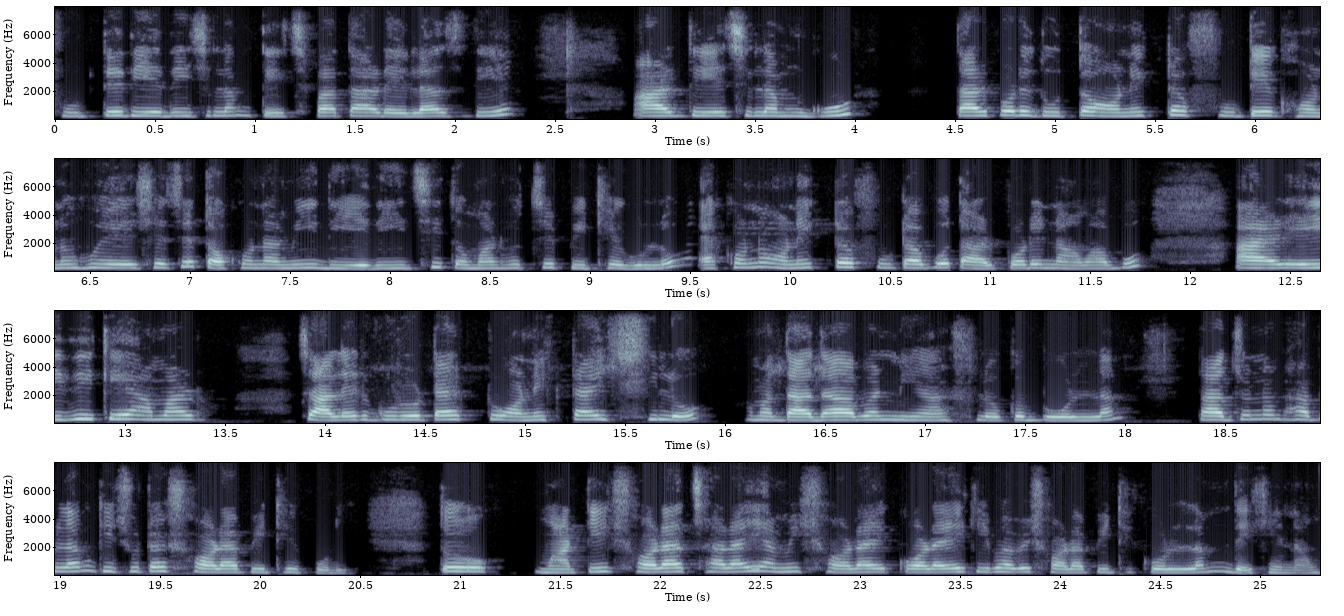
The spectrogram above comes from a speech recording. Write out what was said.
ফুটতে দিয়ে দিয়েছিলাম তেজপাতা আর এলাচ দিয়ে, আর দিয়েছিলাম গুড়। তারপরে দুধটা অনেকটা ফুটে ঘন হয়ে এসেছে, তখন আমি দিয়ে দিয়েছি তোমার হচ্ছে পিঠেগুলো। এখনও অনেকটা ফুটাবো, তারপরে নামাবো। আর এইদিকে আমার চালের গুঁড়োটা একটু অনেকটাই ছিল, আমার দাদা আবার নিয়ে আসলো ওকে বললাম। তার জন্য ভাবলাম কিছুটা সরা পিঠে করি। তো মাটির সরা ছাড়াই আমি সরাই কড়াইয়ে কীভাবে সরা পিঠে করলাম দেখে নাও।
